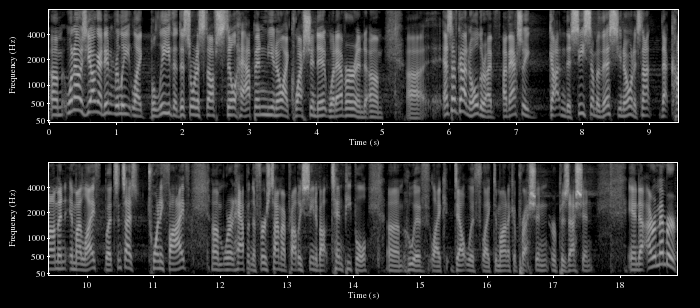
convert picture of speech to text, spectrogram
um, when I was young, I didn't really like believe that this sort of stuff still happened. You know, I questioned it, whatever. And um, uh, as I've gotten older, I've, I've actually gotten to see some of this, you know, and it's not that common in my life. But since I was 25, um, where it happened the first time, I've probably seen about 10 people um, who have like dealt with like demonic oppression or possession. And uh, I remember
